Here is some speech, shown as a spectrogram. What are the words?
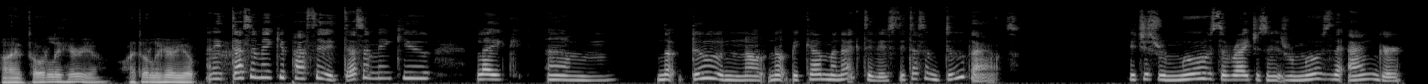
I totally hear you. I totally hear you. And it doesn't make you passive. It doesn't make you like um not do, not, not become an activist. It doesn't do that. It just removes the righteousness, it removes the anger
